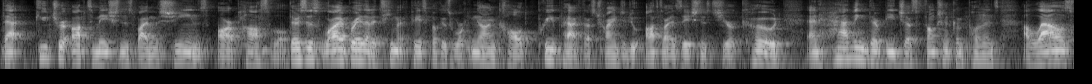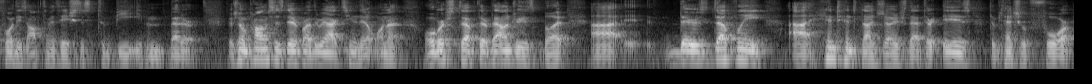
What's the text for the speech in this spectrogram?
that future optimizations by machines are possible. There's this library that a team at Facebook is working on called Prepack that's trying to do optimizations to your code and having there be just function components allows for these optimizations to be even better. There's no promises there by the React team. They don't want to overstep their boundaries, but uh, there's definitely uh, hint, hint, nudge, nudge that there is the potential for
